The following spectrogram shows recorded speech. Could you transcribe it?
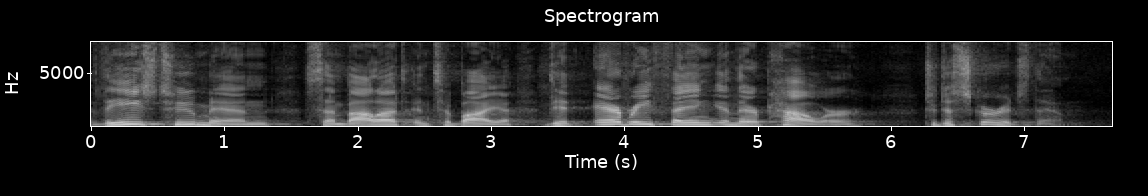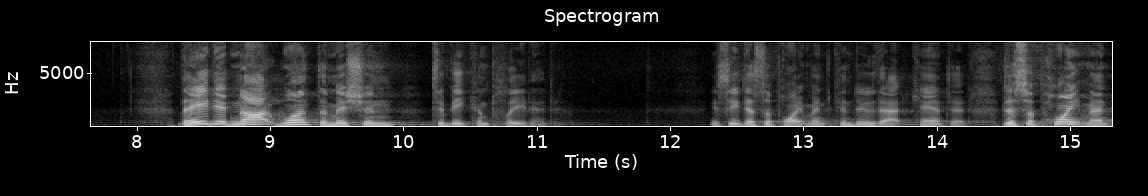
these two men, Sanballat and Tobiah, did everything in their power to discourage them. They did not want the mission to be completed. You see, disappointment can do that, can't it? Disappointment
